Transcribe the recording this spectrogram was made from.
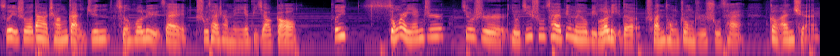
所以说大肠杆菌存活率在蔬菜上面也比较高。所以总而言之，就是有机蔬菜并没有比合理的传统种植蔬菜更安全。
